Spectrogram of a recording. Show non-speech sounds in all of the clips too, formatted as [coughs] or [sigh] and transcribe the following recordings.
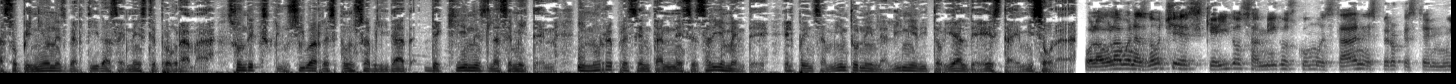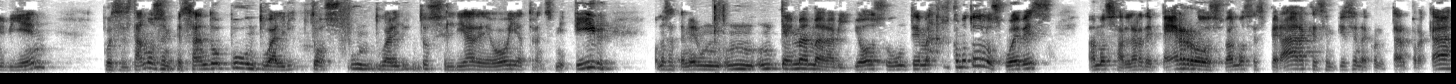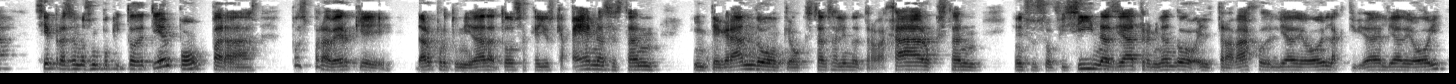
Las opiniones vertidas en este programa son de exclusiva responsabilidad de quienes las emiten y no representan necesariamente el pensamiento ni la línea editorial de esta emisora. Hola, hola, buenas noches, queridos amigos, ¿cómo están? Espero que estén muy bien. Pues estamos empezando puntualitos, puntualitos el día de hoy a transmitir. Vamos a tener un, tema maravilloso, un tema, pues como todos los jueves, vamos a hablar de perros, vamos a esperar a que se empiecen a conectar por acá siempre hacemos un poquito de tiempo para, pues, para ver que dar oportunidad a todos aquellos que apenas están integrando, o que están saliendo de trabajar, o que están en sus oficinas ya terminando el trabajo del día de hoy, la actividad del día de hoy,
